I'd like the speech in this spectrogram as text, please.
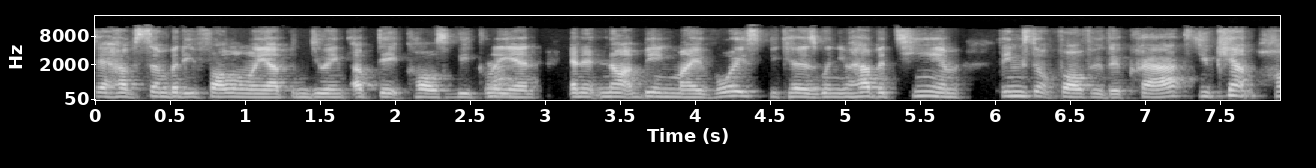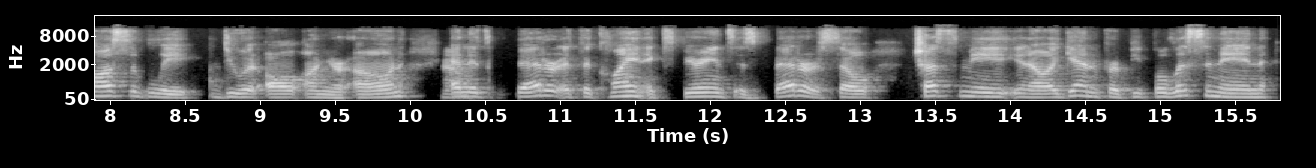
to have somebody following up and doing update calls weekly and and it not being my voice because when you have a team things don't fall through the cracks. You can't possibly do it all on your own. And it's better if the client experience is better. So trust me you know again for people listening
